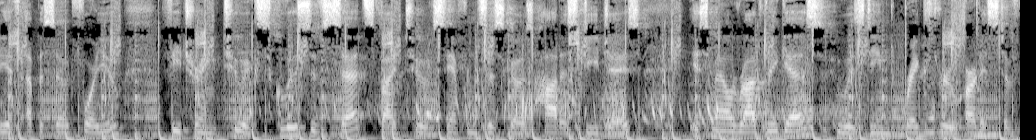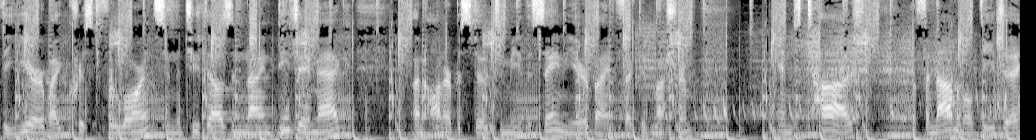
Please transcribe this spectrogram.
40th episode for you, featuring two exclusive sets by two of San Francisco's hottest DJs Ismael Rodriguez, who was deemed Breakthrough Artist of the Year by Christopher Lawrence in the 2009 DJ Mag, an honor bestowed to me the same year by Infected Mushroom, and Taj, a phenomenal DJ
